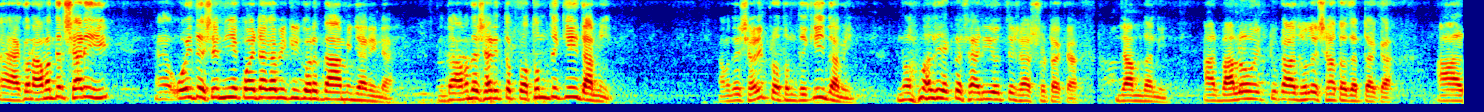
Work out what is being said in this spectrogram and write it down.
হ্যাঁ এখন আমাদের শাড়ি হ্যাঁ, ওই দেশে নিয়ে কয় টাকা বিক্রি করে তা আমি জানি না। কিন্তু আমাদের শাড়ি তো প্রথম থেকেই দামি। আমাদের শাড়ি প্রথম থেকেই দামি। নর্মালি একটা শাড়ি হচ্ছে সাতশো টাকা জামদানি। আর ভালো একটু কাজ হলে সাত হাজার টাকা। আর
